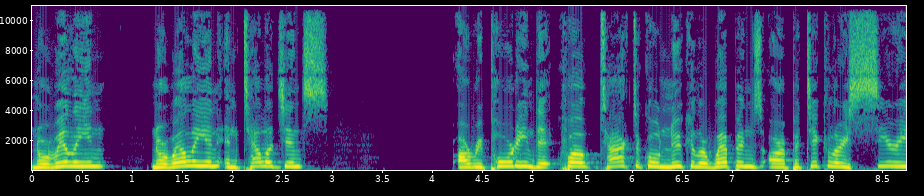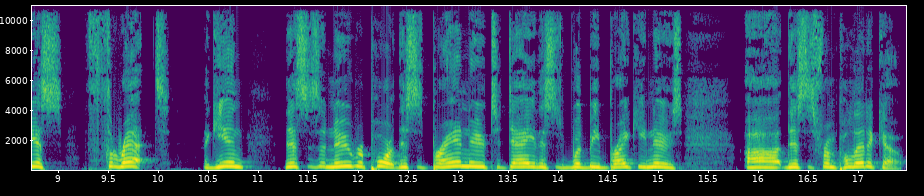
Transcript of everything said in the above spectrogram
Norwegian, Norwegian intelligence are reporting that, quote, tactical nuclear weapons are a particularly serious threat. Again, this is a new report. This is brand new today. This is, would be breaking news. Uh, this is from Politico.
